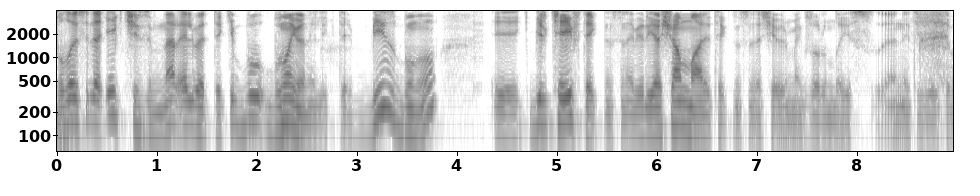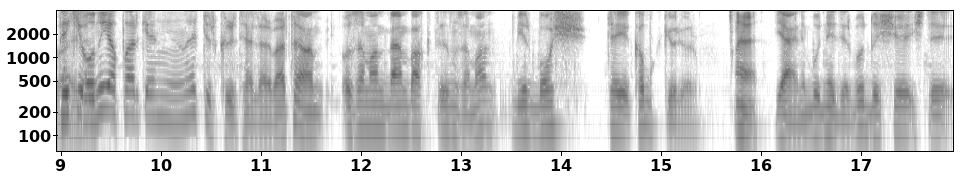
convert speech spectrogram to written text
Dolayısıyla ilk çizimler elbette ki bu buna yönelikti. Biz bunu bir keyif teknesine, bir yaşam mali teknesine çevirmek zorundayız e, netice itibariyle. Peki onu yaparken ne tür kriterler var? Tamam o zaman ben baktığım zaman bir boş kabuk görüyorum. Evet. Yani bu nedir? Bu dışı işte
